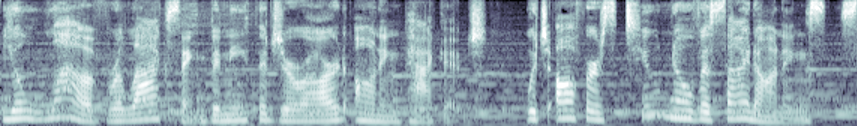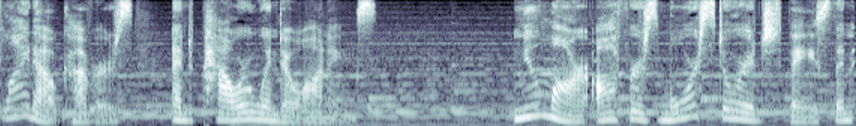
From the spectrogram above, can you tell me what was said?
You'll love relaxing beneath the Girard awning package, which offers two Nova side awnings, slide-out covers, and power window awnings. Newmar offers more storage space than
